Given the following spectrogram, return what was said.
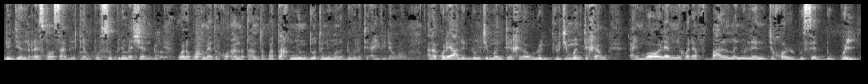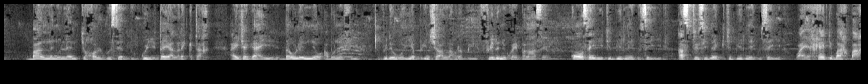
di jël responsabilité am pour supprimer chaîne bi wala boog mettre ko en attente ba tax ñun dootuñu mën a dugalati ay vidéo ala kulli yàlla lu mu ci mënti xew lu lu ci mënti xew ay mbooleem ñi ko def baal nañu leen ci xol bu sedd guy baal nañu leen ci xol bu sedd guy te yàlla rek tax ay ca gars yi daw leen ñëw abonné fii vidéo yëpp incha allahu rabbi fii la ñu koy balancé conseils yi ci biir néegu sëy yi astuces yi nekk ci biir néegu sëy yi waaye xeeti baax baax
